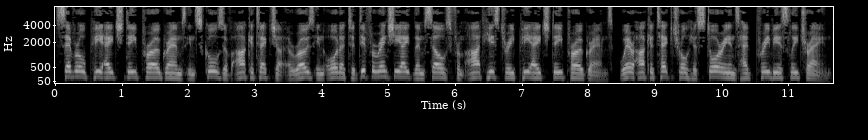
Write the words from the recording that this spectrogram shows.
several PhD programs in schools of architecture arose in order to differentiate themselves from art history PhD programs, where architectural historians had previously trained.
